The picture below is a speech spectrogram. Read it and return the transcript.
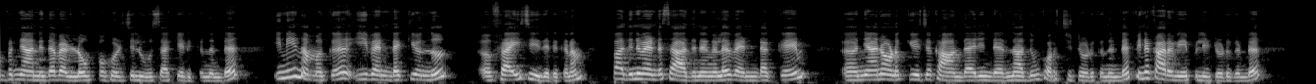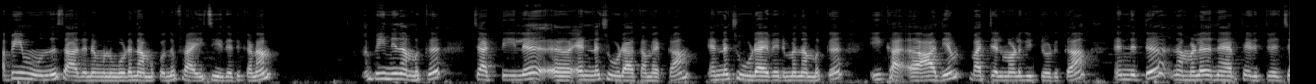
അപ്പം ഞാനിത് വെള്ളം ഉപ്പൊക്കെ ഒഴിച്ച് ലൂസാക്കി എടുക്കുന്നുണ്ട്. ഇനി നമുക്ക് ഈ വെണ്ടയ്ക്ക ഒന്ന് ഫ്രൈ ചെയ്തെടുക്കണം. അപ്പം അതിന് വേണ്ട സാധനങ്ങൾ വെണ്ടക്കയും ഞാൻ ഉണക്കി വെച്ച കാന്താരി ഉണ്ടായിരുന്നു അതും കുറച്ചിട്ട് കൊടുക്കുന്നുണ്ട്. പിന്നെ കറിവേപ്പില ഇട്ട് കൊടുക്കുന്നുണ്ട്. അപ്പോൾ ഈ മൂന്ന് സാധനങ്ങളും കൂടെ നമുക്കൊന്ന് ഫ്രൈ ചെയ്തെടുക്കണം. അപ്പോൾ ഇനി നമുക്ക് ചട്ടിയിൽ എണ്ണ ചൂടാക്കാൻ വെക്കാം. എണ്ണ ചൂടായി വരുമ്പോൾ നമുക്ക് ഈ ആദ്യം വറ്റൽമുളക് ഇട്ട് കൊടുക്കുക. എന്നിട്ട് നമ്മൾ നേരത്തെ എടുത്തു വെച്ച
